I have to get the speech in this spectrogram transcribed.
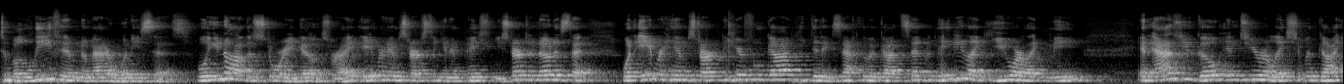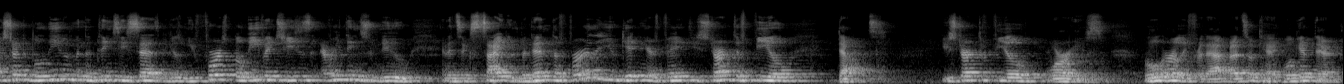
to believe him no matter what he says. Well, you know how the story goes, right? Abraham starts to get impatient. You start to notice that when Abraham started to hear from God, he did exactly what God said, but maybe like you are like me. And as you go into your relationship with God, you start to believe Him in the things He says. Because when you first believe in Jesus, everything's new and it's exciting. But then the further you get in your faith, you start to feel doubts. You start to feel worries. A little early for that, but it's okay. We'll get there.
